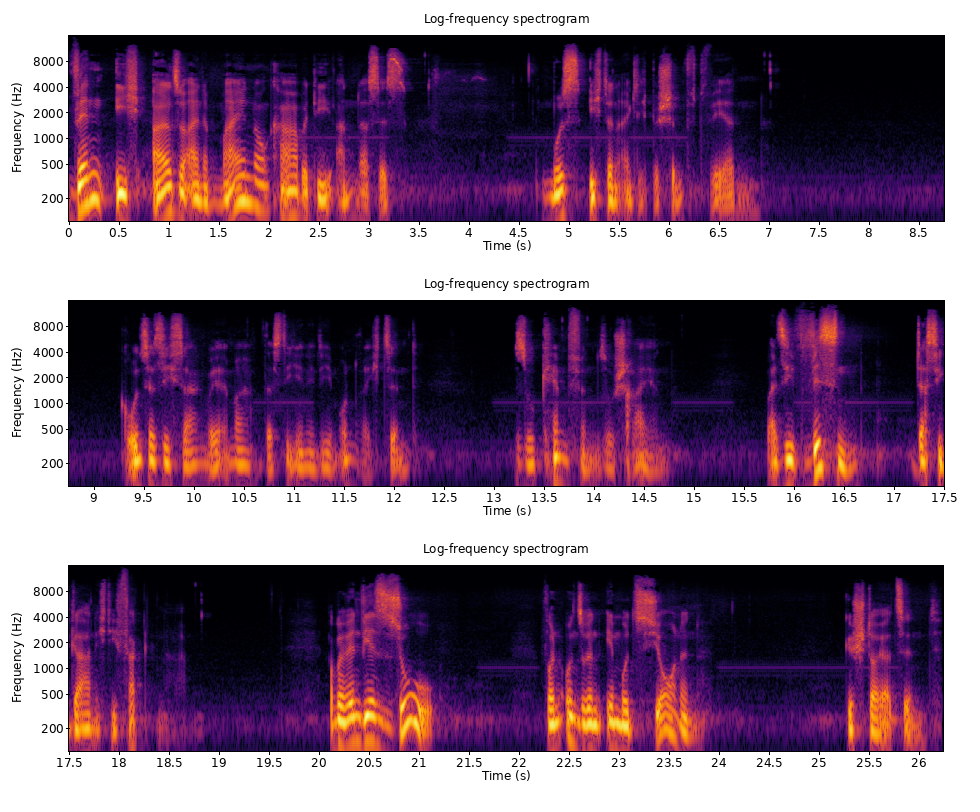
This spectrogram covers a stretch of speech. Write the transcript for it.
Wenn ich also eine Meinung habe, die anders ist, muss ich dann eigentlich beschimpft werden? Grundsätzlich sagen wir immer, dass diejenigen, die im Unrecht sind, so kämpfen, so schreien, weil sie wissen, dass sie gar nicht die Fakten haben. Aber wenn wir so von unseren Emotionen gesteuert sind,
